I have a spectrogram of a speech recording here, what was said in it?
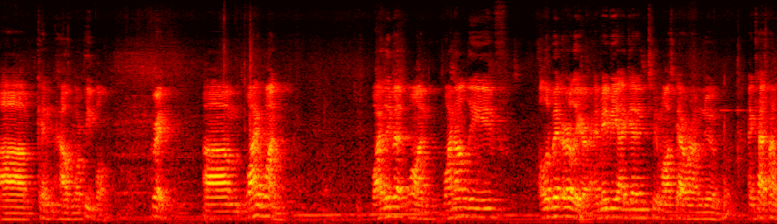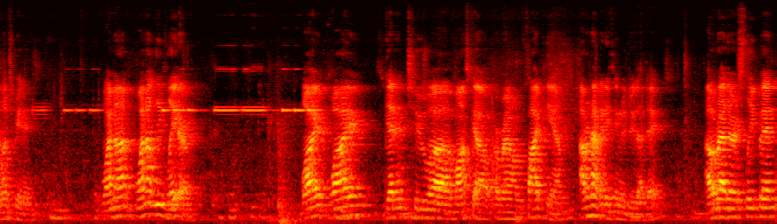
um, can house more people. Great. Um, why one? Why leave at one? Why not leave a little bit earlier and maybe I get into Moscow around noon and catch my lunch meeting? Why not? Why not leave later? Why why get into uh, Moscow around 5 p.m.? I don't have anything to do that day. I would rather sleep in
